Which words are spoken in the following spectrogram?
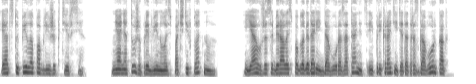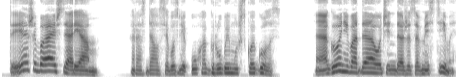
и отступила поближе к Тирсе. Няня тоже придвинулась почти вплотную. Я уже собиралась поблагодарить Давура за танец и прекратить этот разговор, как «Ты ошибаешься, Ариам!» Раздался возле уха грубый мужской голос. «Огонь и вода очень даже совместимы.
